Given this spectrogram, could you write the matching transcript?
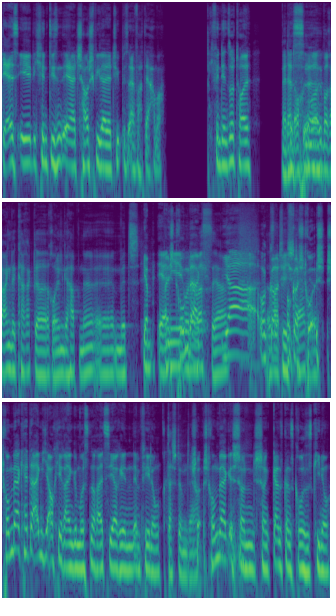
Der ist eh, ich finde diesen er als Schauspieler, der Typ ist einfach der Hammer. Ich finde den so toll. Ja, der Das, hat auch nur äh, überragende Charakterrollen gehabt, ne? Äh, mit Ja, Ernie oder was, ja. Ja, oh Das Gott, oh Gott, stark, Stromberg hätte eigentlich auch hier reingemusst, noch als Serienempfehlung. Das stimmt, ja. Stro- Stromberg ist schon, schon ganz, ganz großes Kino.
